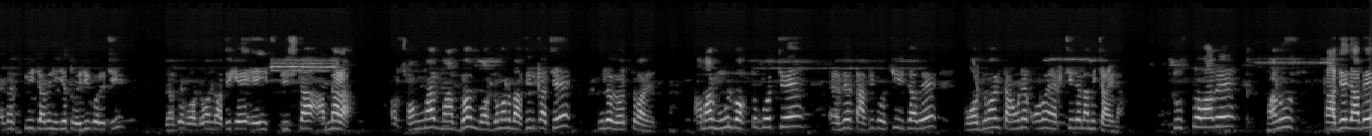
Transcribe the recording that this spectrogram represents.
একটা স্পিচ আমি নিজে তৈরি করেছি যাতে বর্ধমানবাসীকে এই স্পিচটা আপনারা সংবাদ মাধ্যম বর্ধমানবাসীর কাছে তুলে ধরতে পারেন। আমার মূল বক্তব্য হচ্ছে অ্যাজ এ ট্রাফিক ওসি হিসাবে বর্ধমান টাউনে কোনো অ্যাক্সিডেন্ট আমি চাই না। সুস্থভাবে মানুষ কাজে যাবে,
